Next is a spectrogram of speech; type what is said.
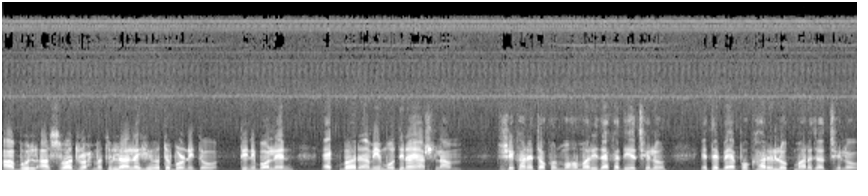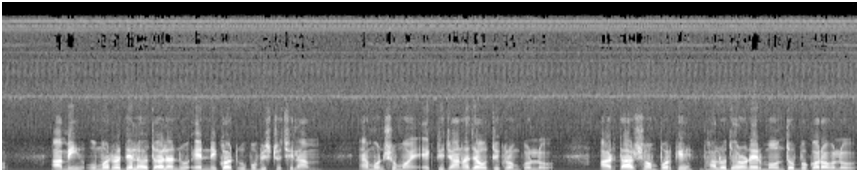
আবুল আসওয়াদ রহমতুল্লা আলহী হতে বর্ণিত। তিনি বলেন, একবার আমি মদিনায় আসলাম। সেখানে তখন মহামারী দেখা দিয়েছিল। এতে ব্যাপক হারে লোক মারা যাচ্ছিল। আমি উমর রদিয়াল্লাহ তাল্লাহ্ন এর নিকট উপবিষ্ট ছিলাম। এমন সময় একটি জানাজা অতিক্রম করল, আর তার সম্পর্কে ভালো ধরনের মন্তব্য করা হলো।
